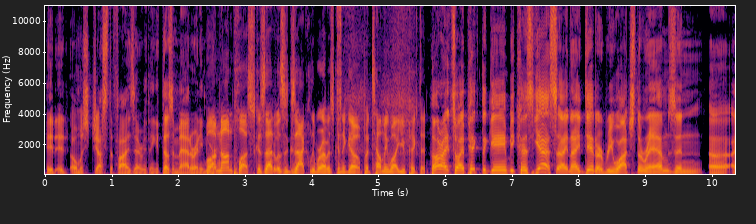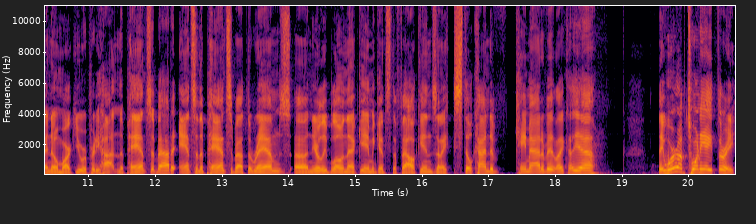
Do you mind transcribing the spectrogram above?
It, it almost justifies everything. It doesn't matter anymore. Well, I'm nonplussed because that was exactly where I was going to go. But tell me why you picked it. All right, so I picked the game because yes, I, and I did. I rewatched the Rams, and uh, I know Marc, you were pretty hot in the pants about it, ants in the pants about the Rams uh, nearly blowing that game against the Falcons, and I still kind of came out of it like, oh yeah, they were up 28-3.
